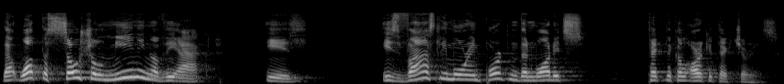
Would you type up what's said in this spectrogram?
that what the social meaning of the act is, is vastly more important than what its technical architecture is.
